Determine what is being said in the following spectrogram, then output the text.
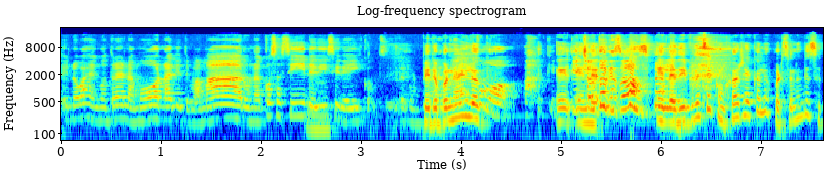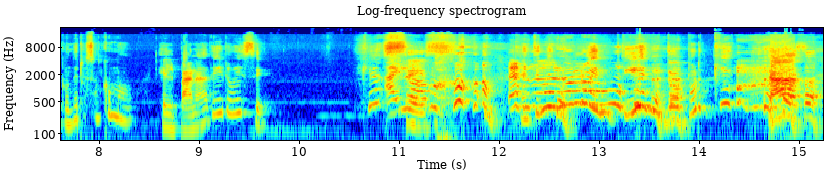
Eh, no vas a encontrar el amor, nadie te va a amar, una cosa así, le dice y de ahí Pero ponerlo como, qué, en, la, que sos. en la diferencia con Harry acá los personajes secundarios son como el panadero ese. ¿Qué haces? Ay, lo amo. no, no lo entiendo. ¿Por qué estás?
